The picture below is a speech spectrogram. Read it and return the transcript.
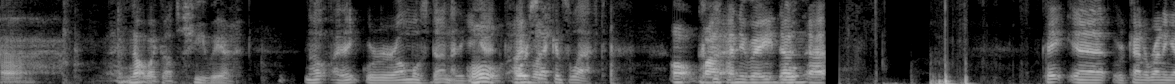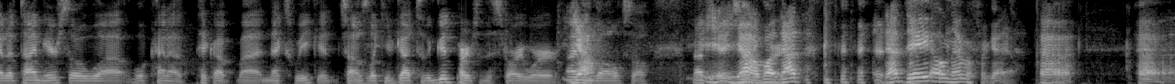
uh, now I got to see where. No, I think we're almost done. I think you Oh, got four was- seconds left. Oh, well, anyway, then. Uh, Okay, uh, we're kind of running out of time here, so uh, we'll kind of pick up uh, next week. It sounds like you've got to the good parts of the story where I'm Yeah. involved, so that's yeah, yeah, well, part. that that day I'll never forget. Uh, uh,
